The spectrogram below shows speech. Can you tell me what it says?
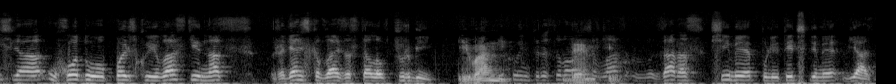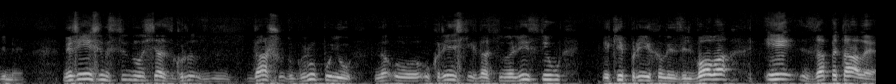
Після уходу польської власті нас радянська власть застала в тюрмі. Іван яку інтересувалася влас- зараз всіми політичними в'язнями. Між іншим стикнулися з, гру- з нашою групою українських націоналістів, які приїхали зі Львова, і запитали,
